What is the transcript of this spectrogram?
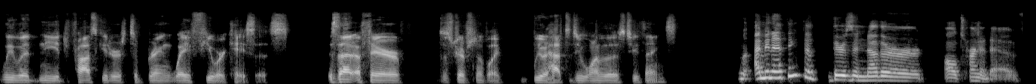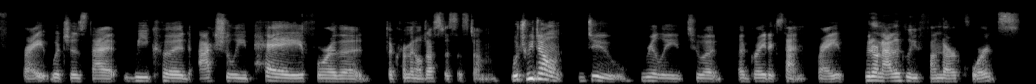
we would need prosecutors to bring way fewer cases. Is that a fair description of like we would have to do one of those two things? I mean, I think that there's another alternative, right? Which is that we could actually pay for the, the criminal justice system, which we don't do really to a, a great extent, right? We don't adequately fund our courts.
